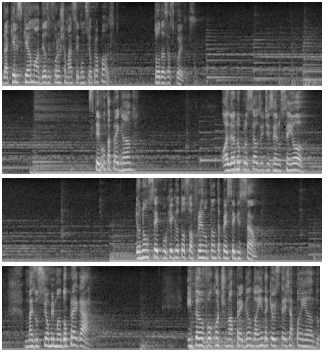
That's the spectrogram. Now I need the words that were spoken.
daqueles que amam a Deus e foram chamados segundo o seu propósito. Todas as coisas. Estevão está pregando, olhando para os céus e dizendo: Senhor, eu não sei por que, que eu estou sofrendo tanta perseguição, mas o Senhor me mandou pregar então eu vou continuar pregando ainda que eu esteja apanhando.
